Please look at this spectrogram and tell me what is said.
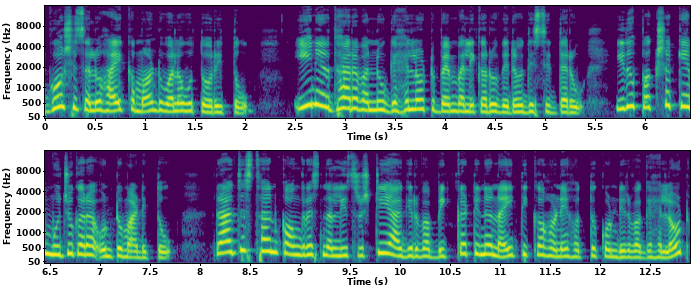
ಘೋಷಿಸಲು ಹೈಕಮಾಂಡ್ ಒಲವು ತೋರಿತ್ತು. ಈ ನಿರ್ಧಾರವನ್ನು ಗೆಹ್ಲೋಟ್ ಬೆಂಬಲಿಗರು ವಿರೋಧಿಸಿದ್ದರು. ಇದು ಪಕ್ಷಕ್ಕೆ ಮುಜುಗರ ಉಂಟುಮಾಡಿತ್ತು. ರಾಜಸ್ಥಾನ್ ಕಾಂಗ್ರೆಸ್ನಲ್ಲಿ ಸೃಷ್ಟಿಯಾಗಿರುವ ಬಿಕ್ಕಟ್ಟಿನ ನೈತಿಕ ಹೊಣೆ ಹೊತ್ತುಕೊಂಡಿರುವ ಗೆಹ್ಲೋಟ್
